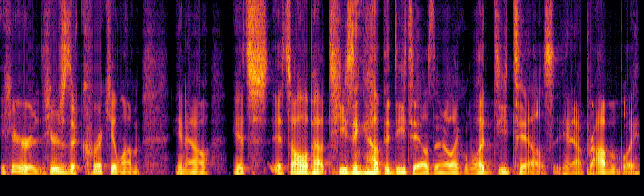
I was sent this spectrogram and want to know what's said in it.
here, here's the curriculum. You know, it's it's all about teasing out the details. And they're like, what details? You know, probably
